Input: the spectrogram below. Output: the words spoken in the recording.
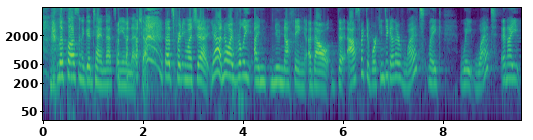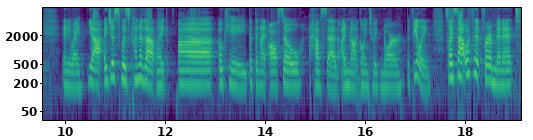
Lip gloss and a good time. That's me in a nutshell. That's pretty much it. Yeah, no, I really I knew nothing about the aspect of working together. What? Like, wait, what? And I anyway, yeah, I just was kind of that like, uh, okay, but then I also have said I'm not going to ignore the feeling. So I sat with it for a minute.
